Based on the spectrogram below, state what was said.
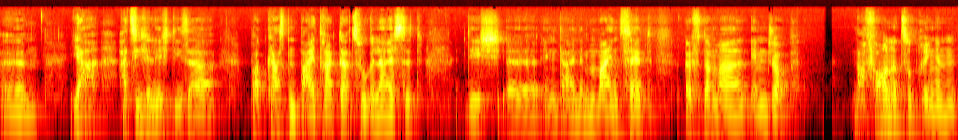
Ähm, ja, hat sicherlich dieser Podcast einen Beitrag dazu geleistet, dich äh, in deinem Mindset öfter mal im Job nach vorne zu bringen.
